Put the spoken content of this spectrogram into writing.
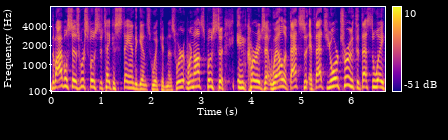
The Bible says we're supposed to take a stand against wickedness. We're, we're not supposed to encourage that. Well, if that's, if that's your truth, if that's the way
